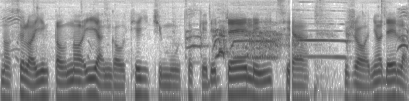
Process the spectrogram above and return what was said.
nó sư là yên tàu nó ý ăn gầu thia chỉ mua cho cái để đây lấy xe giỏ nhau đây là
